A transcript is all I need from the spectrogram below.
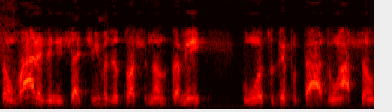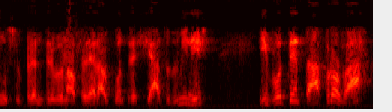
são várias iniciativas, eu estou assinando também com outro deputado uma ação no Supremo Tribunal Federal contra esse ato do ministro, e vou tentar aprovar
